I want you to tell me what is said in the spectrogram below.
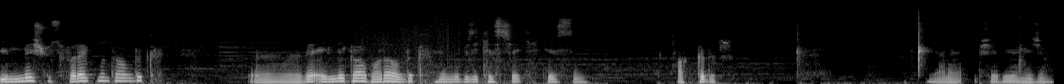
1500 fragment aldık. Ee, ve 50k para aldık. Hem de bizi kesecek. Kessin. Hakkıdır. Yani bir şey diyemeyeceğim.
